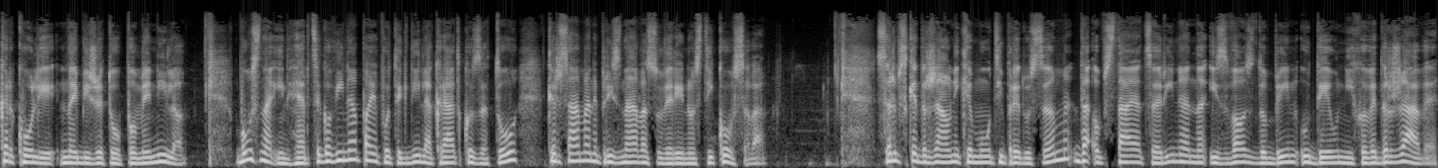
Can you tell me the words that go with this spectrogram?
karkoli naj bi že to pomenilo. Bosna in Hercegovina pa je potegnila kratko zato, ker sama ne priznava suverenosti Kosova. Srpske državnike moti predvsem, da obstaja carina na izvoz dobrin v del njihove države,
